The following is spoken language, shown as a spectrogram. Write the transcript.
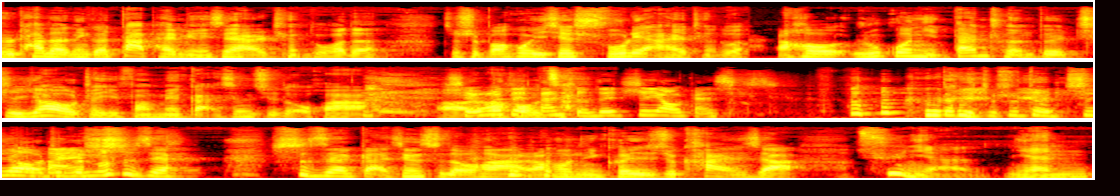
是他的那个大牌明星还是挺多的，就是包括一些熟脸还是挺多。然后，如果你单纯对制药这一方面感兴趣的话，谁会对单纯对制药感兴趣？对，就是对制药这个 事件事件感兴趣的话，然后你可以去看一下去年年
